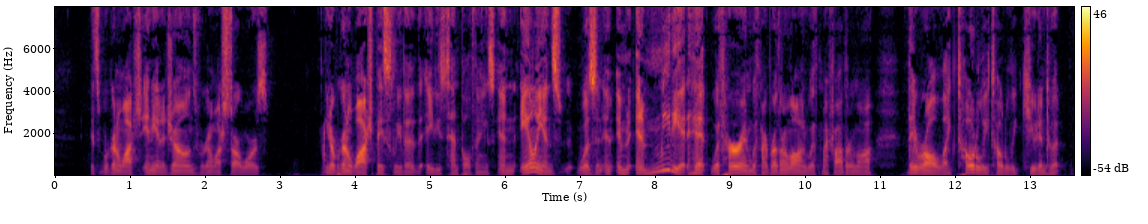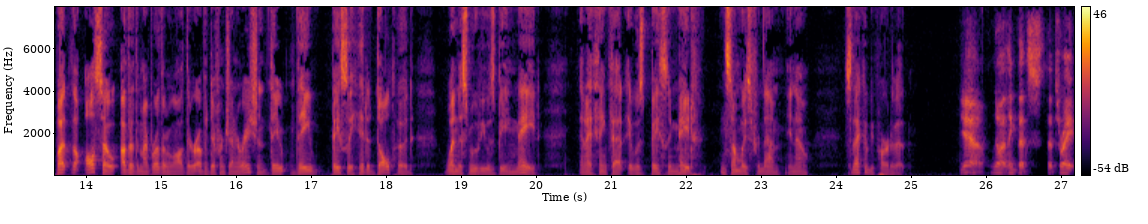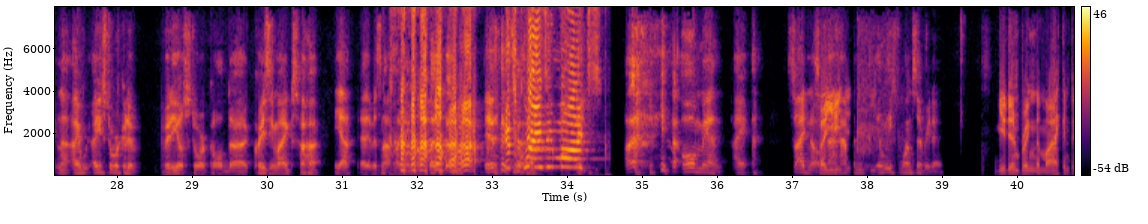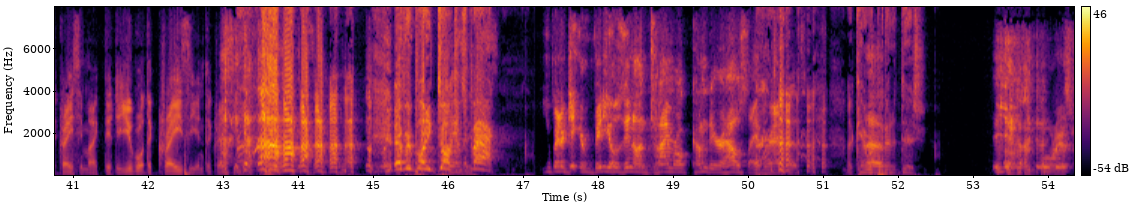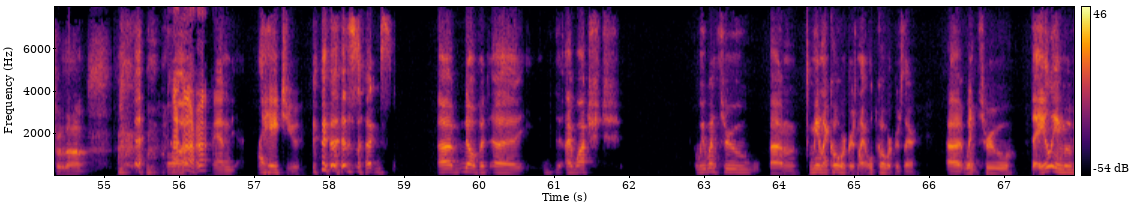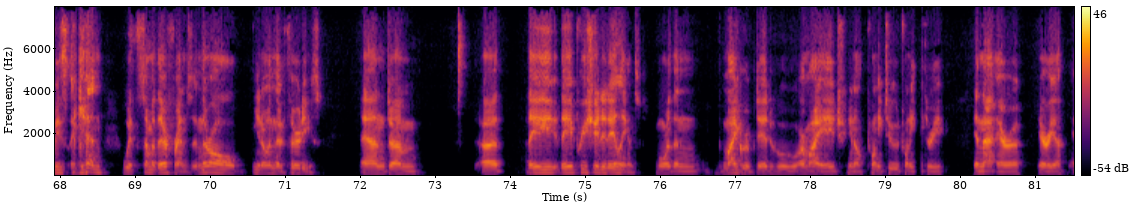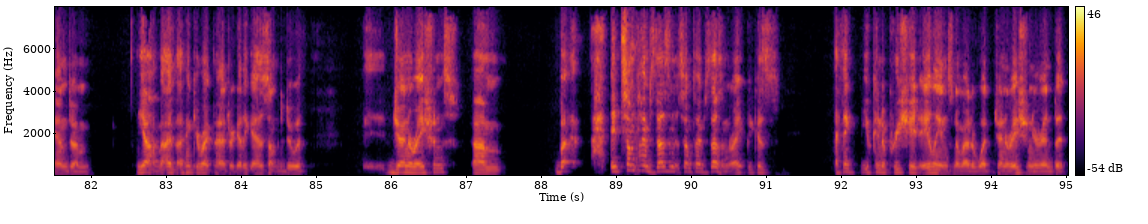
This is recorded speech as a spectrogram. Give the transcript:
it's we're gonna watch Indiana Jones, we're gonna watch Star Wars, you know, we're going to watch basically the, the 80s tentpole things. And Aliens was an, an, an immediate hit with her and with my brother in law and with my father in law. They were all like totally, totally cued into it. But the, also, other than my brother in law, they're of a different generation. They, they basically hit adulthood when this movie was being made. And I think that it was basically made in some ways for them, you know? So that could be part of it. Yeah, no, I think that's that's right. And I I used to work at a video store called uh, Crazy Mike's. Haha, yeah, it was not my name. but- it's Crazy Mike's. I, yeah, oh man, I. Side note, So that you- happened at least once every day. You didn't bring the mic into Crazy Mike, did you? You brought the crazy into Crazy Mike. Everybody duck his back. You better get your videos in on time, or I'll come to your house. I have your address. I can't Um, repair the dish. yeah. I was notorious for that. oh, man, I hate you. that sucks. Um, no, but uh, I watched. We went through. Um, me and my coworkers, my old coworkers there, uh, went through the Alien movies again with some of their friends, and they're all you know in their thirties, and um, uh, they they appreciated Aliens more than my group did, who are my age, you know, 22, 23, in that era area, and um, yeah, I, I think you're right, Patrick. I think it has something to do with generations. Um, but it sometimes doesn't. It sometimes doesn't, right? Because I think you can appreciate aliens no matter what generation you're in. But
